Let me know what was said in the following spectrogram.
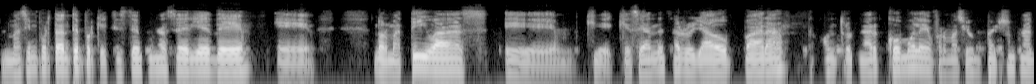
más importante porque existe una serie de eh, normativas eh, que, que, se han desarrollado para controlar cómo la información personal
